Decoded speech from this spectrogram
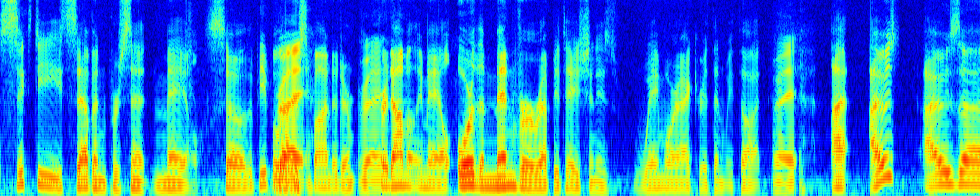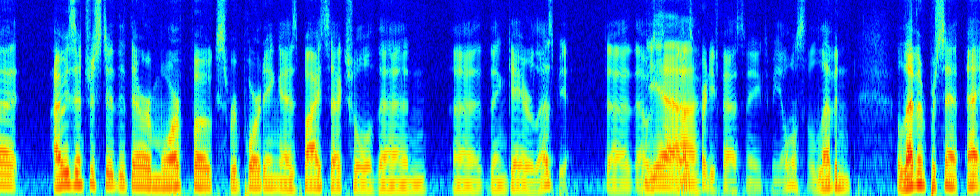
67% male. So the people that responded are Right. predominantly male or the Menver reputation is way more accurate than we thought. Right. I I was I was uh I was interested that there were more folks reporting as bisexual than uh, than gay or lesbian. Uh, that was that was pretty fascinating to me. Almost 11 percent. Uh,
